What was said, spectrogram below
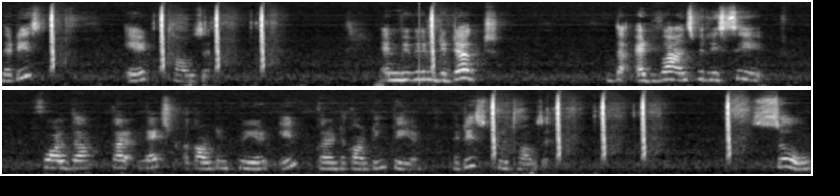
that is 8000 and we will deduct the advance we received for the next accounting period in current accounting period that is 2000 so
